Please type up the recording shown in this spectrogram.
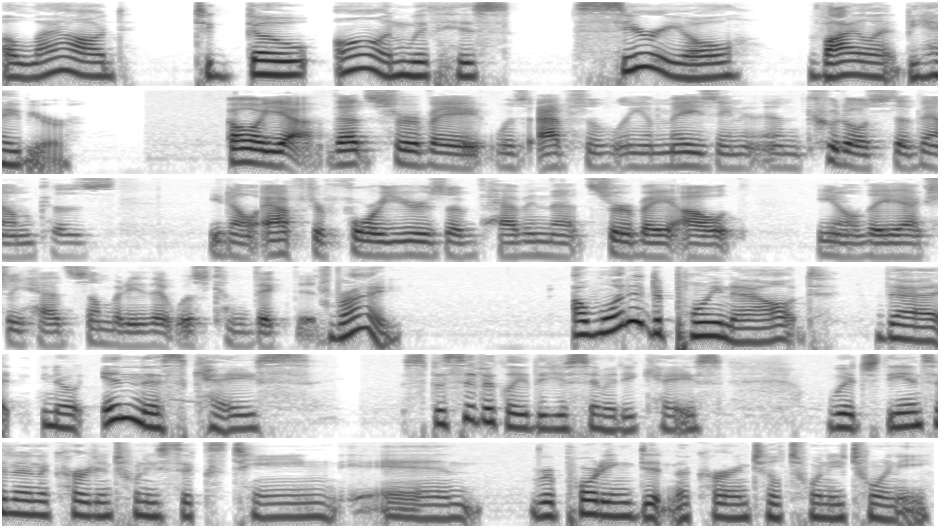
allowed to go on with his serial violent behavior. Oh yeah, that survey was absolutely amazing, and kudos to them because you know after four years of having that survey out, you know they actually had somebody that was convicted. Right. I wanted to point out that you know in this case, specifically the Yosemite case, which the incident occurred in 2016 and reporting didn't occur until 2020.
